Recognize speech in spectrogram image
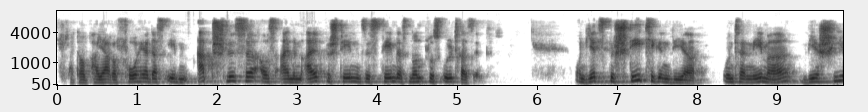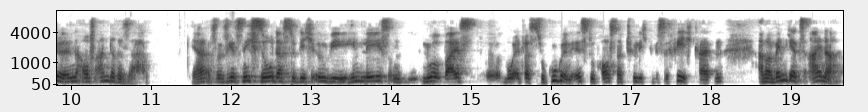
vielleicht auch ein paar Jahre vorher, dass eben Abschlüsse aus einem altbestehenden System das Nonplusultra sind. Und jetzt bestätigen wir Unternehmer, wir schielen auf andere Sachen. Ja, es ist jetzt nicht so, dass du dich irgendwie hinlegst und nur weißt, äh, wo etwas zu googeln ist. Du brauchst natürlich gewisse Fähigkeiten. Aber wenn jetzt einer,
